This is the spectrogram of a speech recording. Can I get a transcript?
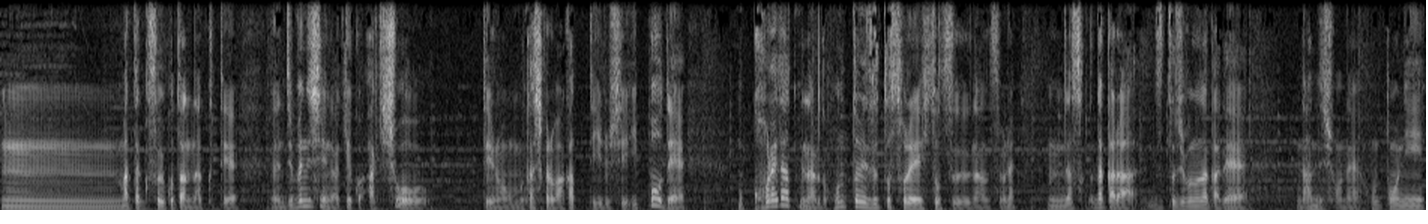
うーん全くそういうことはなくて自分自身が結構飽き性っていうのを昔から分かっているし一方でもうこれだってなると本当にずっとそれ一つなんですよね。うん、だだからずっと自分の中で何でしょうね本当に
